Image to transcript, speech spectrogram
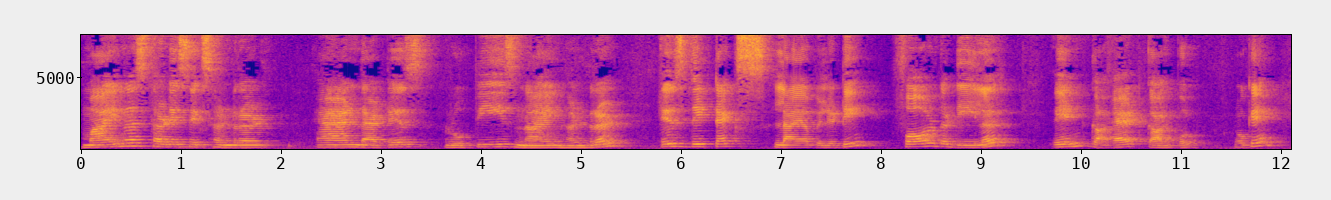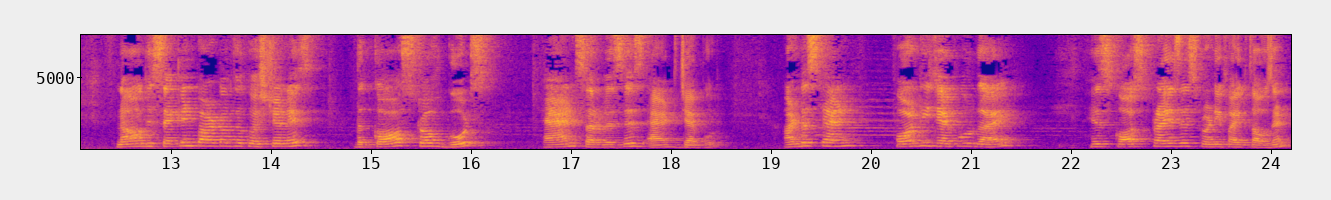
minus 3600 and that is rupees 900 is the tax liability for the dealer in at Kanpur. Okay. Now the second part of the question is the cost of goods and services at Jaipur. Understand for the Jaipur guy his cost price is 25,000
